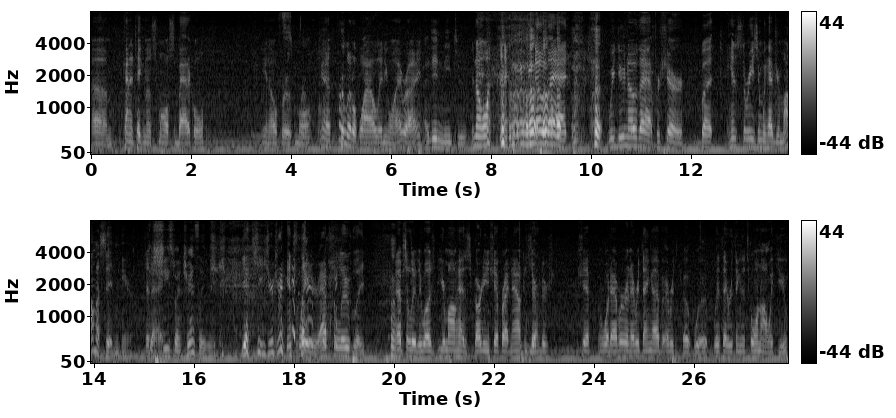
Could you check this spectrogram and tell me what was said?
um, kind of taking a small sabbatical. You know, for Small. for- yeah, for a little while anyway, right? I didn't mean to. No, we know that. We do know that for sure. But hence the reason we have your mama sitting here today. she's my translator. Yeah, she's your translator. Absolutely. Absolutely. Well, your mom has guardianship right now, conservatorship or whatever, and everything up every uh, with everything that's going on with you.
